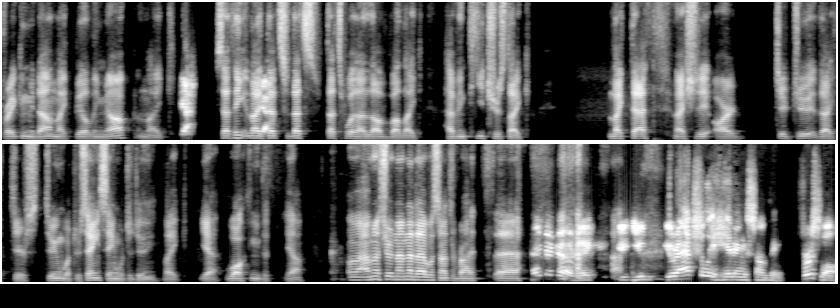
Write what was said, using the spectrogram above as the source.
breaking me down like building me up and like Yeah. So i think like Yeah. that's that's that's what i love about like having teachers like like that who actually are they're do like they're doing what they're saying saying what they're doing like yeah walking the yeah i'm not sure no no that was not the right uh No, no, no. you, you you're actually hitting something. First of all,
